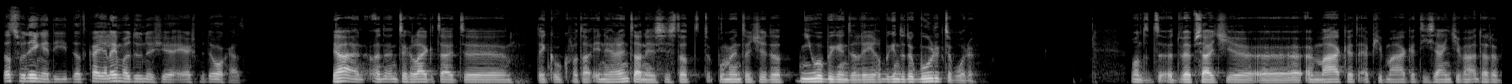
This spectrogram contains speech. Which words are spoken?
Dat soort dingen, die, dat kan je alleen maar doen als je ergens mee doorgaat. Ja, en, en tegelijkertijd uh, denk ik ook wat daar inherent aan is, is dat op het moment dat je dat nieuwe begint te leren, begint het ook moeilijk te worden. Want het, het websiteje uh, maken, het appje maken, het designtje maken, dat,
